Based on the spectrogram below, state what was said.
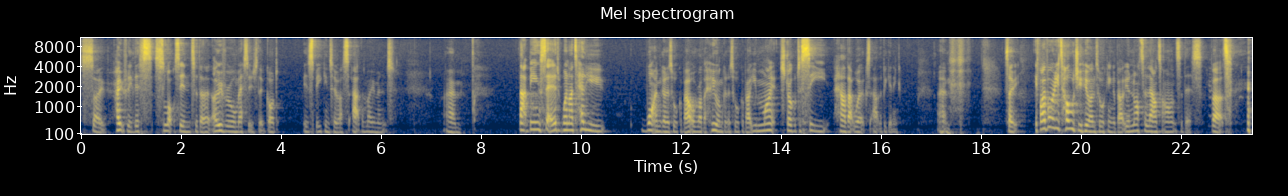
So, hopefully, this slots into the overall message that God is speaking to us at the moment. Um, that being said, when I tell you what I'm going to talk about, or rather who I'm going to talk about, you might struggle to see how that works at the beginning. Um, so, if I've already told you who I'm talking about, you're not allowed to answer this. But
